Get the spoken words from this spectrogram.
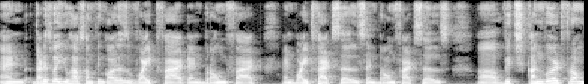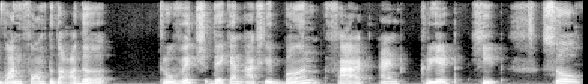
And that is why you have something called as white fat and brown fat and white fat cells and brown fat cells uh, which convert from one form to the other through which they can actually burn fat and create heat. So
